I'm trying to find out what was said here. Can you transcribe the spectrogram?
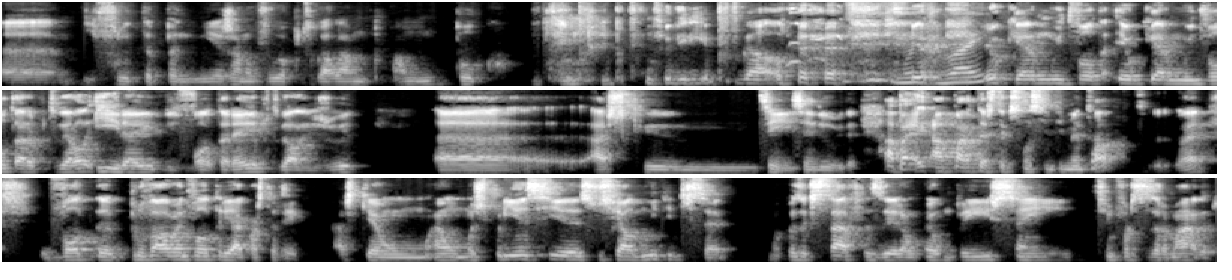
uh, e fruto da pandemia já não vou a Portugal há um, há um pouco portanto eu diria Portugal. Muito eu, bem. Eu quero muito voltar, eu quero muito voltar a Portugal e irei, voltarei a Portugal em julho. Uh, acho que sim, sem dúvida. À, à parte desta questão sentimental, é? Volta, provavelmente voltaria à Costa Rica. Acho que é, um, é uma experiência social muito interessante. Uma coisa que se sabe fazer é um, é um país sem, sem forças armadas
